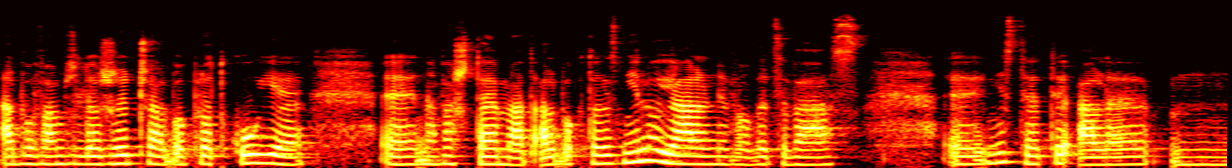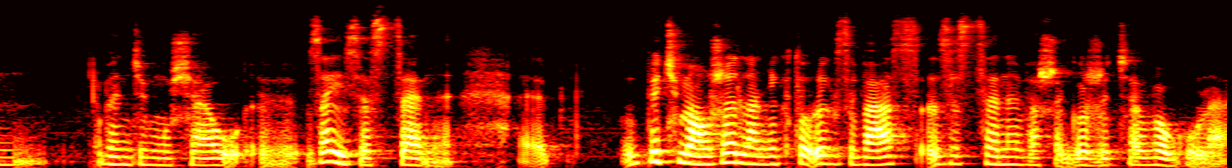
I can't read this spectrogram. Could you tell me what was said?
albo Wam źle życzy, albo plotkuje e, na Wasz temat, albo kto jest nielojalny wobec Was, e, niestety, ale mm, będzie musiał e, zejść ze sceny. E, być może dla niektórych z Was ze sceny Waszego życia w ogóle,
